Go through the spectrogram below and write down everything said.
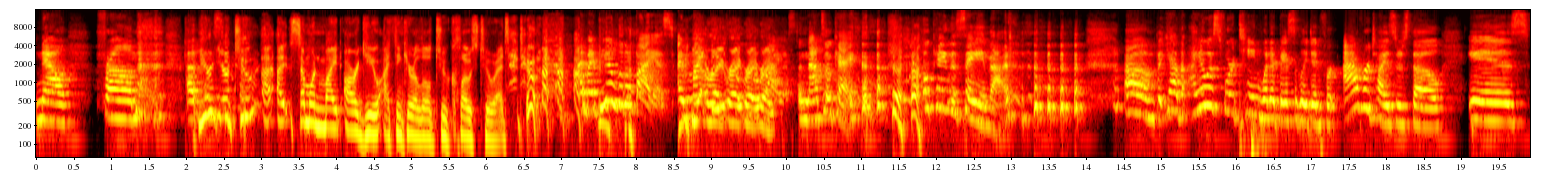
Now, from you're you're too I, I, someone might argue i think you're a little too close to it i might be a little biased i might yeah, right right right right. biased, and that's okay. Okay with saying that. Um, but yeah the ios 14 what it basically did for advertisers though is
